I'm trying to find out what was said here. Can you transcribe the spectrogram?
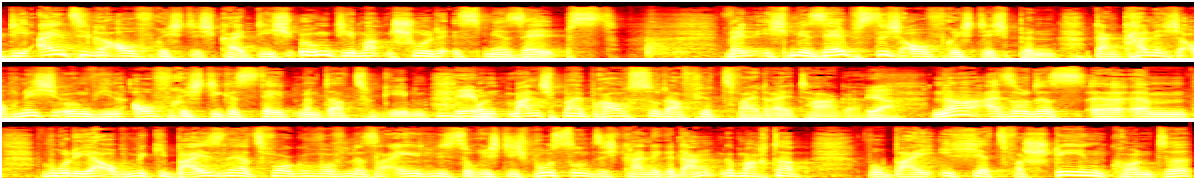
Mhm. Die einzige Aufrichtigkeit, die ich irgendjemandem schulde, ist mir selbst. Wenn ich mir selbst nicht aufrichtig bin, dann kann ich auch nicht irgendwie ein aufrichtiges Statement dazu geben. Eben. Und manchmal brauchst du dafür zwei, drei Tage. Ja. Ne? Also das äh, ähm, wurde ja auch Mickey Beisenherz vorgeworfen, dass er eigentlich nicht so richtig wusste und sich keine Gedanken gemacht hat. Wobei ich jetzt verstehen konnte,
